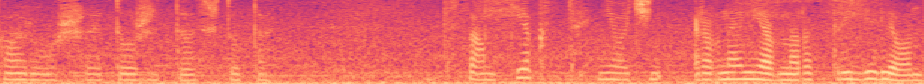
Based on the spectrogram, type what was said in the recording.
хорошая тоже то что-то сам текст не очень равномерно распределен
